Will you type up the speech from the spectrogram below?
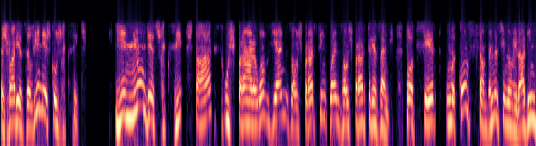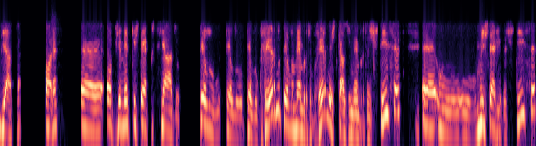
as várias alíneas com os requisitos. E em nenhum desses requisitos está o esperar 11 anos, ou esperar 5 anos, ou esperar 3 anos. Pode ser uma concessão da nacionalidade imediata. Ora, uh, obviamente que isto é apreciado pelo, pelo, pelo governo, pelo membro do governo, neste caso o membro da Justiça, uh, o, o, Ministério da Justiça,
